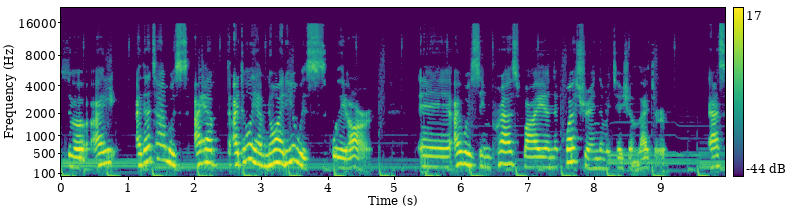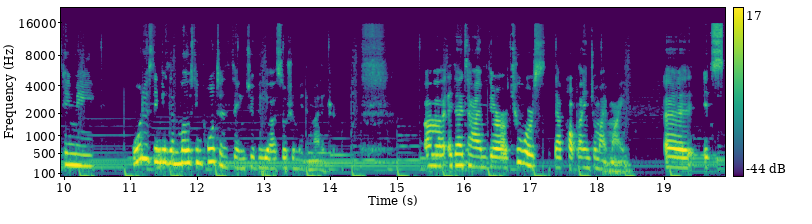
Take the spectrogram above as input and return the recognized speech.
So I at that time was I have I totally have no idea with who they are. Uh, I was impressed by a question in the invitation letter asking me, "What do you think is the most important thing to be a social media manager?" Uh, at that time, there are two words that pop into my mind. Uh, it's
